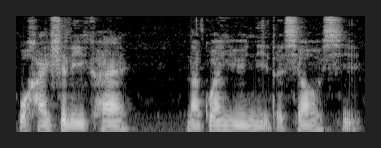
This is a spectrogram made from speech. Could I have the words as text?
我还是离开。那关于你的消息。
